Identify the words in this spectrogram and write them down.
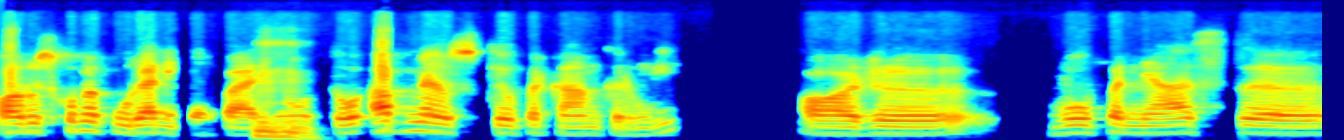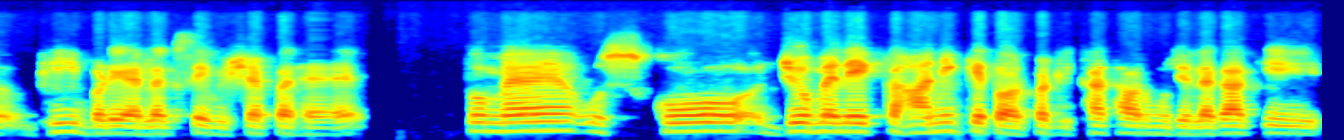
और उसको मैं पूरा नहीं कर पा रही हूँ। तो अब मैं उसके ऊपर काम करूँगी और वो उपन्यास भी बड़े अलग से विषय पर है। तो मैं उसको, जो मैंने एक कहानी के तौर पर लिखा था और मुझे लगा कि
